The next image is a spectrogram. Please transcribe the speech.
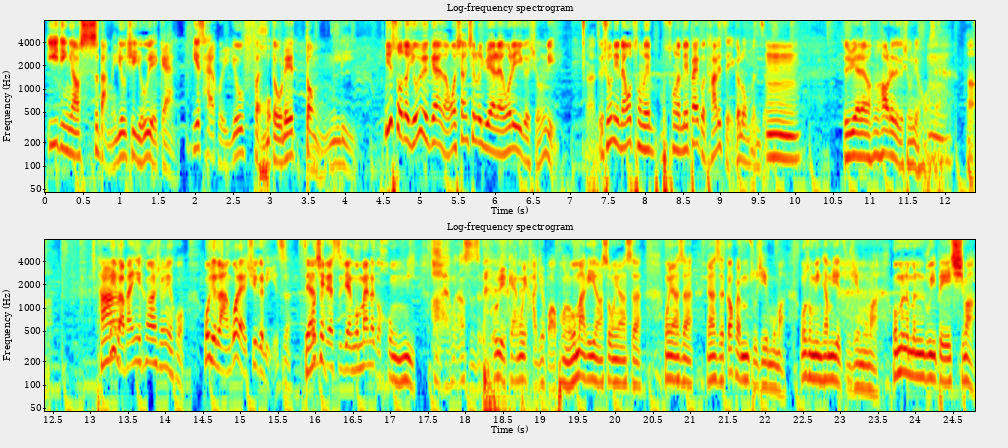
一定要适当的有些优越感，你才会有奋斗的动力。你说到优越感，让我想起了原来我的一个兄弟啊，这个兄弟呢，我从来从来没摆过他的这个龙门阵。嗯，就是原来很好的这个兄弟伙噻啊。他你爸爸你很好兄弟伙，我就拿我来举个例子。我前段时间我买了个红米，哎，我当时这个优越感我一下就爆棚了。我妈给杨老师，杨老师，杨老师，杨老师，搞快我们做节目嘛。我说明天我们去做节目嘛，我们能不能录一百期嘛？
